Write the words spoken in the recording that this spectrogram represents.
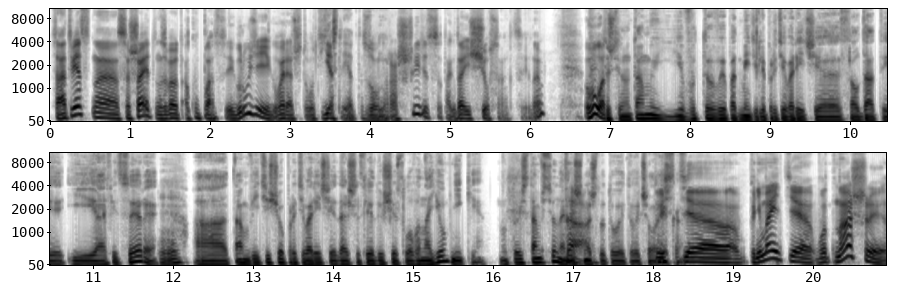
Соответственно, США это называют оккупацией Грузии и говорят, что вот если эта зона расширится, тогда еще санкции, да. Вот. Слушайте, ну там и, вот вы подметили противоречия солдаты и офицеры, угу. а там ведь еще противоречие дальше следующее слово наемники. Ну, то есть там все намешано да. что-то у этого человека. То есть, э, понимаете, вот наши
